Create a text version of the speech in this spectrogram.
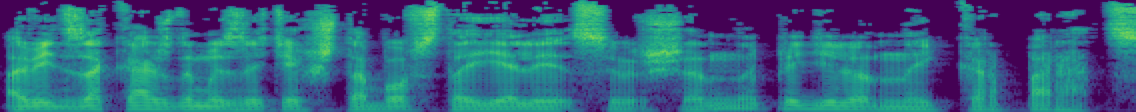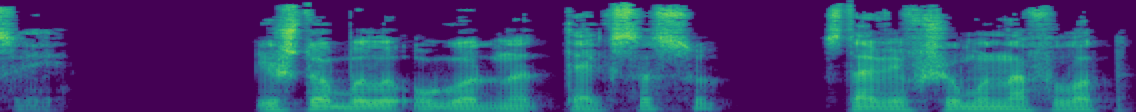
А ведь за каждым из этих штабов стояли совершенно определенные корпорации, и что было угодно Тексасу, ставившему на флот,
